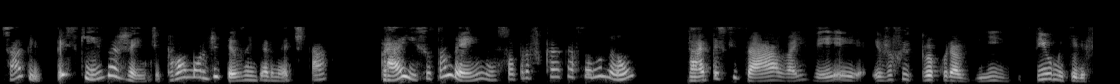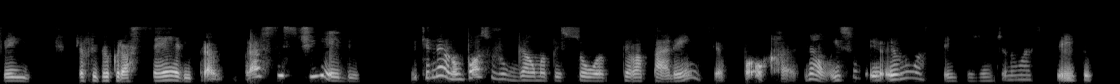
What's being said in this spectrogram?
sabe? Pesquisa, gente. Pelo amor de Deus, a internet tá pra isso também, não é só pra ficar caçando, não. Vai pesquisar, vai ver. Eu já fui procurar vídeo, filme que ele fez, já fui procurar série pra assistir ele. Porque, não, eu não posso julgar uma pessoa pela aparência, porra. Não, isso eu, eu não aceito, gente, eu não aceito.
